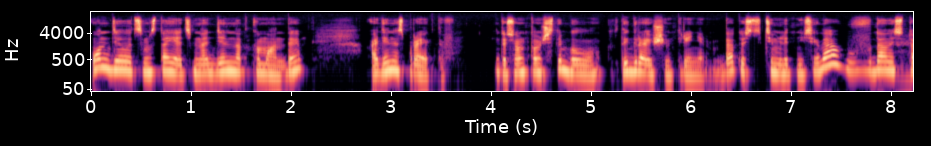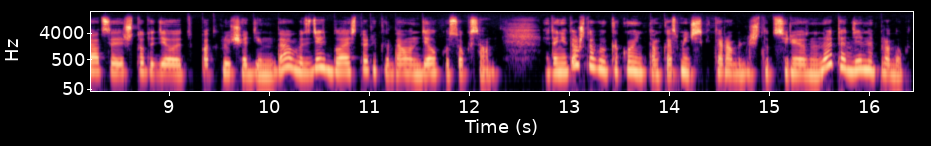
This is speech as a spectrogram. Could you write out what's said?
Он делает самостоятельно, отдельно от команды, один из проектов. То есть он в том числе был как-то играющим тренером, да, то есть тимлит не всегда в данной ситуации что-то делает под ключ один, да, вот здесь была история, когда он делал кусок сам. Это не то, чтобы какой-нибудь там космический корабль или что-то серьезное, но это отдельный продукт.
